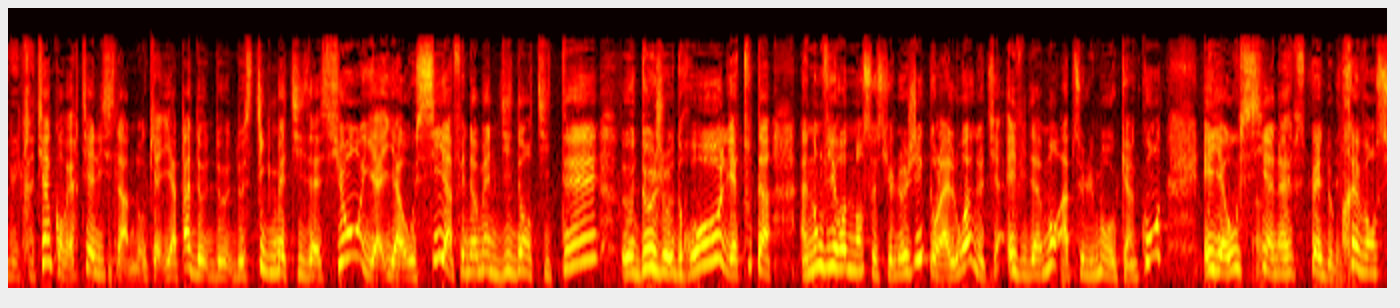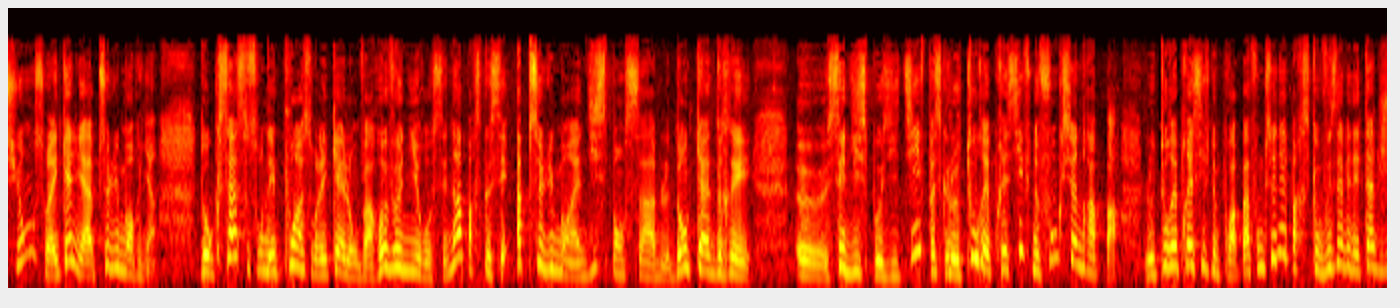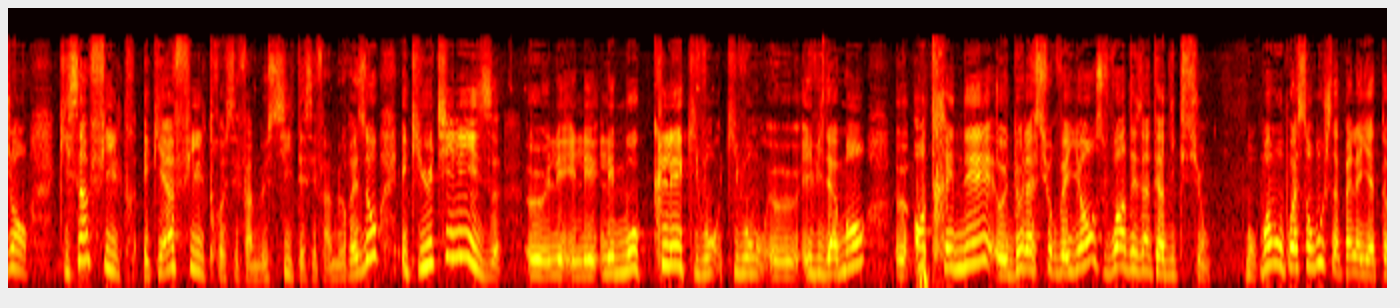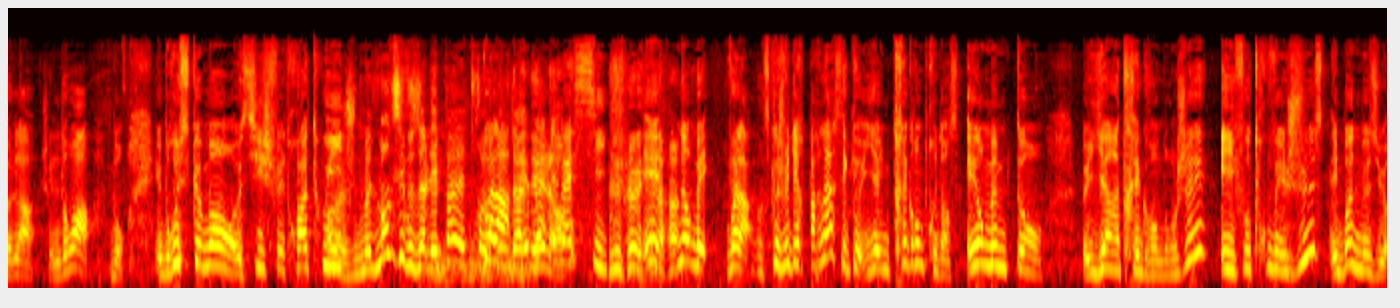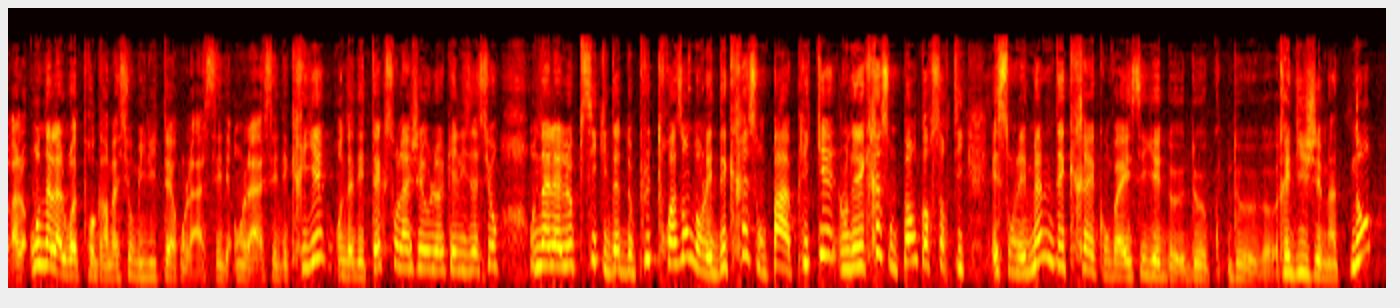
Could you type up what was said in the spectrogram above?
les chrétiens convertis à l'islam. Donc il n'y a, pas de, stigmatisation, il y, a, aussi un phénomène d'identité, euh, de jeu de rôle, il y a tout un, environnement sociologique dont la loi ne tient évidemment absolument aucun compte. Et il y a aussi un aspect de prévention sur lequel il n'y a absolument rien. Donc ça, ce sont des points sur lesquels on va revenir au Sénat parce que c'est absolument indispensable d'encadrer euh, ces dispositifs parce que le tout répressif ne fonctionnera pas. Le tout répressif ne pourra pas fonctionner parce que vous avez des tas de gens qui s'infiltrent et qui infiltrent ces fameux sites et ces fameux réseaux et qui utilisent euh, les, mots-clés qui vont, qui vont euh, évidemment euh, entraîner de la surveillance, voire des interdictions. Bon, moi, mon poisson rouge s'appelle Ayatollah, j'ai le droit. Bon, et brusquement, si je fais trois tweets. Oh, je me demande si vous n'allez pas être voilà, condamné eh ben, là. Eh ben, si. Et, non, mais voilà, ce que je veux dire par là, c'est qu'il y a une très grande prudence. Et en même temps, il y a un très grand danger et il faut trouver juste les bonnes mesures. Alors, on a la loi de programmation militaire, on l'a assez, on l'a assez décriée, on a des textes sur la géolocalisation, on a la LOPSI qui date de plus de trois ans dont les décrets ne sont pas appliqués, dont les décrets ne sont pas encore sortis. Et ce sont les mêmes décrets qu'on va essayer de, de rédiger maintenant euh,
